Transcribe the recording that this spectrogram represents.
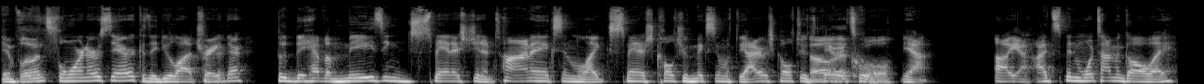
Influence? foreigners there because they do a lot of trade Okay. there. So they have amazing Spanish gin and tonics and like Spanish culture mixed in with the Irish culture. It's Oh, very that's cool. cool. Yeah. Uh, yeah. I'd spend more time in Galway.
